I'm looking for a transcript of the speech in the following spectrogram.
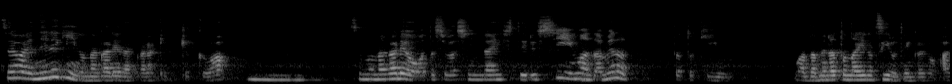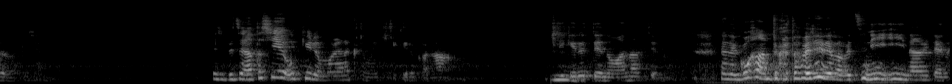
それはエネルギーの流れだから結局は。うんその流れを私は信頼してるしまあダメだった時はダメだったなりの次の展開があるわけじゃん。私別に私お給料もらえなくても生きていけるから生きていけるっていうのはなんていうの、なんでご飯とか食べれれば別にいいなみたいな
